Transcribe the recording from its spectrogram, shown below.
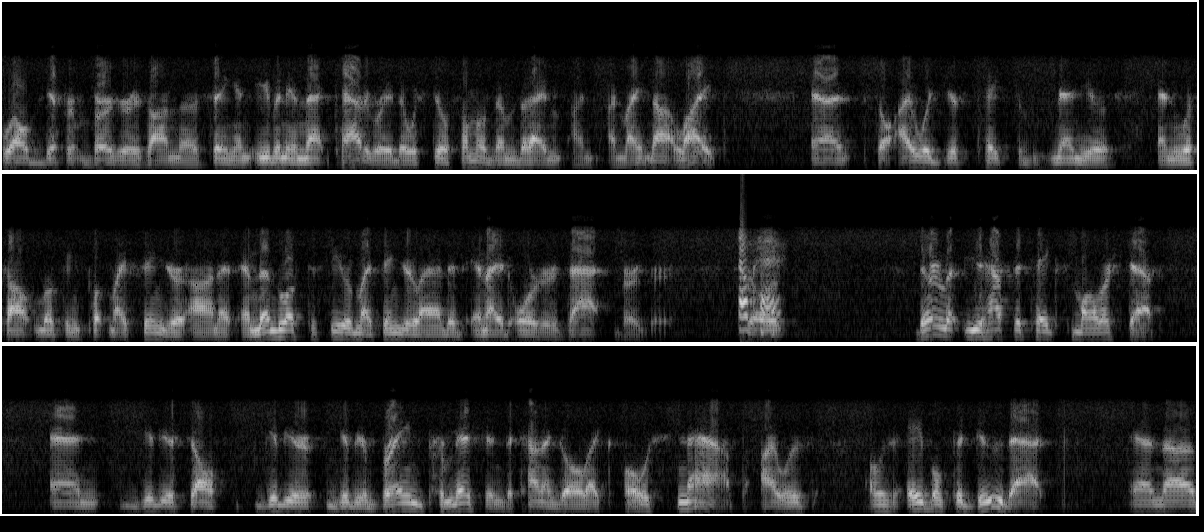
12 different burgers on the thing, and even in that category, there were still some of them that I I, I might not like. And so I would just take the menu and without looking, put my finger on it, and then look to see where my finger landed, and I'd order that burger. Okay. So there, you have to take smaller steps and give yourself, give your, give your brain permission to kind of go like, oh snap, I was, I was able to do that, and uh,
